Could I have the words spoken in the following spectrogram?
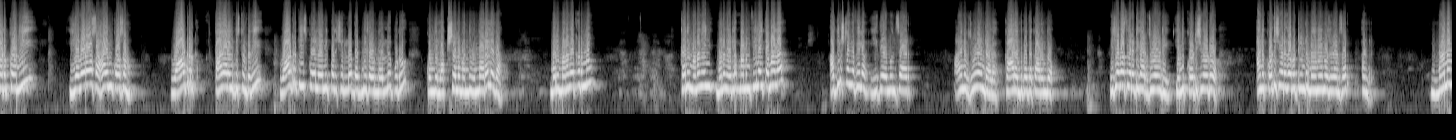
పడుకొని ఎవరో సహాయం కోసం వాటర్ తాగాలనిపిస్తుంటుంది. వాటర్ తీసుకోలేని పొజిషన్లో బెడ్ మీద ఉన్న వాళ్ళు ఇప్పుడు కొన్ని లక్షల మంది ఉన్నారా లేదా? మరి మనం ఎక్కడున్నాం? కానీ మనం ఏం మనం ఎట్లా మనం ఫీల్ అవుతామా అలా? అదృష్టంగా ఫీల్ అవ్వం ఇదేముంది సార్? ఆయనకు చూడండి ఆడ కారు ఎంత పెద్ద కారు ఉందో. విజయభాస్కర్ రెడ్డి గారికి చూడండి ఎన్ని కోటీశ్వరుడు. ఆయన కోటీశ్వరుడు కాబట్టి ఉంటారు మేమేమో చూడండి సార్ అంటారు. మనం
